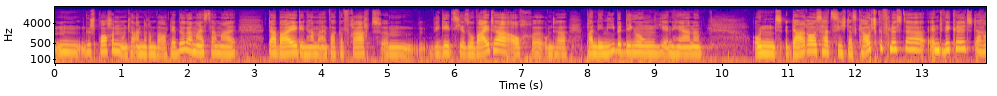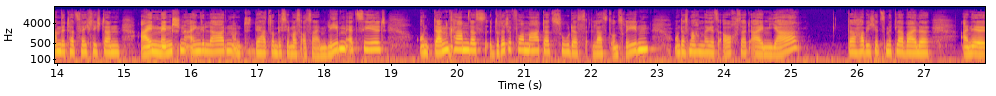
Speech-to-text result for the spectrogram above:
ähm, gesprochen. Unter anderem war auch der Bürgermeister mal dabei. Den haben wir einfach gefragt, ähm, wie geht's hier so weiter, auch äh, unter Pandemiebedingungen hier in Herne. Und daraus hat sich das Couchgeflüster entwickelt. Da haben wir tatsächlich dann einen Menschen eingeladen und der hat so ein bisschen was aus seinem Leben erzählt. Und dann kam das dritte Format dazu, das Lasst uns reden. Und das machen wir jetzt auch seit einem Jahr. Da habe ich jetzt mittlerweile eine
